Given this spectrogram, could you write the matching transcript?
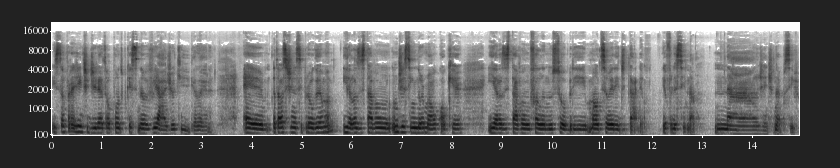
E só pra gente ir direto ao ponto, porque senão eu viajo aqui, galera. É, eu tava assistindo esse programa e elas estavam, um dia assim, normal, qualquer, e elas estavam falando sobre maldição hereditária. Eu falei assim: não, não, gente, não é possível.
